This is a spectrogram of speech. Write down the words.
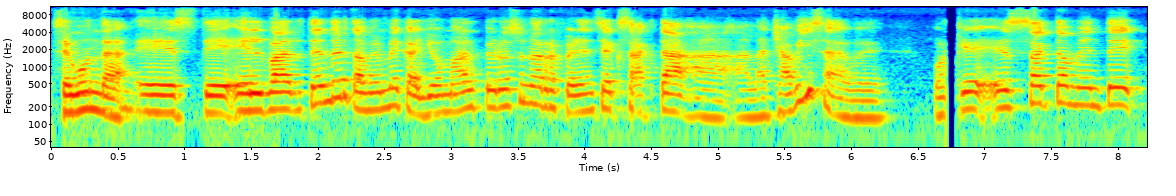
Segunda, este, el bartender también me cayó mal, pero es una referencia exacta a, a la chaviza, güey. Porque exactamente,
